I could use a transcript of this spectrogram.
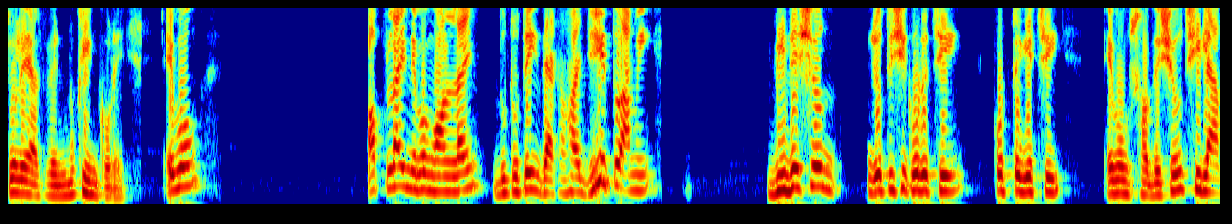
চলে আসবেন, বুকিং করে। এবং অফলাইন এবং অনলাইন দুটোতেই দেখা হয়। যেহেতু আমি বিদেশেও জ্যোতিষী করেছি, করতে গেছি এবং স্বদেশেও ছিলাম,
